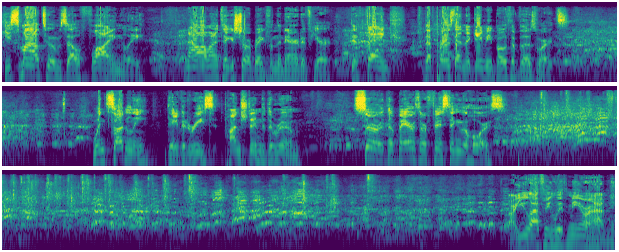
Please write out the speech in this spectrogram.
He smiled to himself flyingly. Now I want to take a short break from the narrative here to thank the person that gave me both of those words. When suddenly David Rees punched into the room. Sir, the bears are fisting the horse. Are you laughing with me or at me?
